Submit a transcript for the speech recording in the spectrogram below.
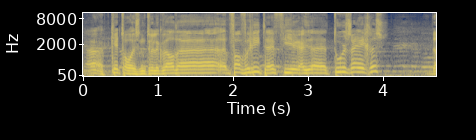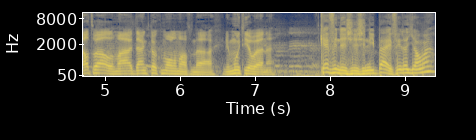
Ja, Kittel is natuurlijk wel de favoriet, hè? Vier uh, toerzegers. Dat wel, maar ik denk toch Mollema vandaag. Die moet hier winnen. Kevin is er niet bij. Vind je dat jammer?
